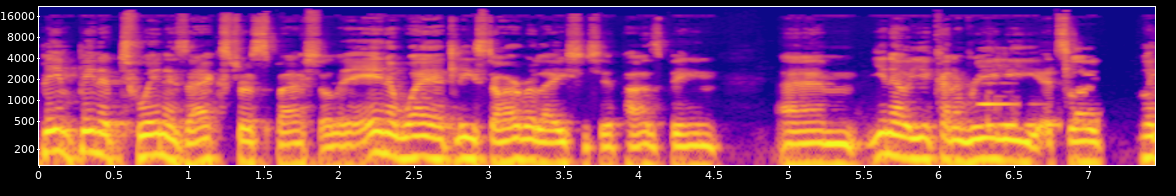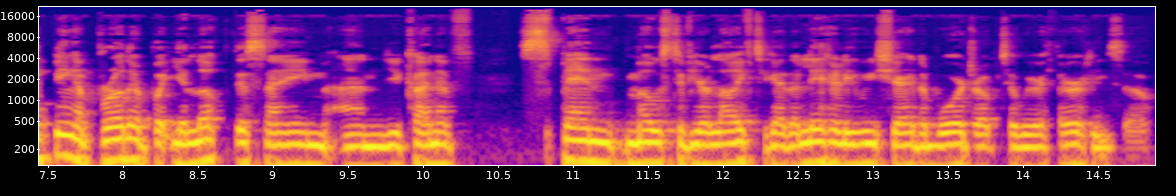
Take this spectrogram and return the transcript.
being being a twin is extra special. In a way, at least our relationship has been. Um, you know, you kind of really, it's like like being a brother, but you look the same, and you kind of spend most of your life together. Literally, we shared a wardrobe till we were thirty. So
